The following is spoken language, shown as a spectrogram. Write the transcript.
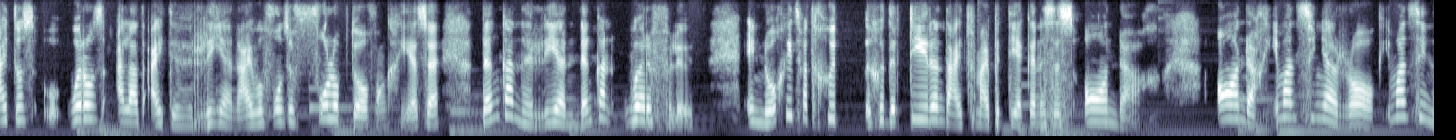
uit ons oor ons laat uitreën. Hy wil vir ons 'n volop daarvan gee. So dink aan reën, dink aan oorvloed. En nog iets wat goed goedertierendheid vir my beteken is is aandag aandag. Iemand sien jou raak. Iemand sien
